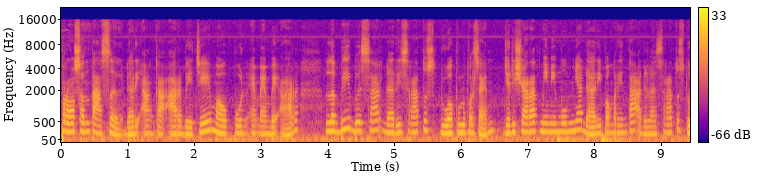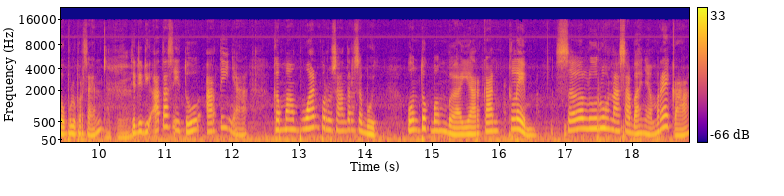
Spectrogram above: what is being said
prosentase dari angka RBC maupun MMBR lebih besar dari 120%. Jadi syarat minimumnya dari pemerintah adalah 120%. Jadi di atas itu artinya kemampuan perusahaan tersebut untuk membayarkan klaim seluruh nasabahnya mereka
